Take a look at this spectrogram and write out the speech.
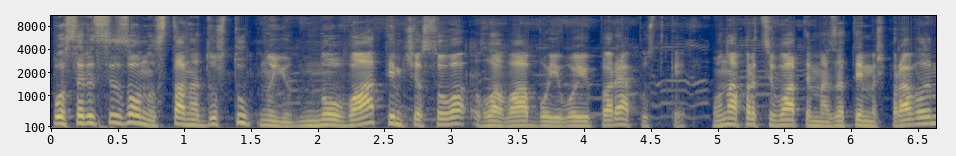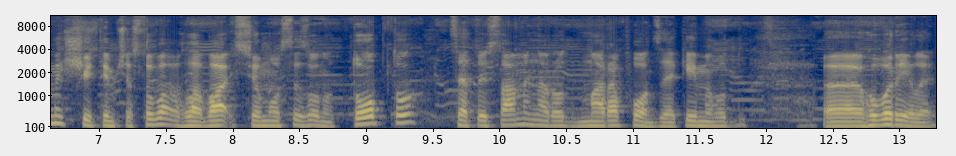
посеред сезону стане доступною нова тимчасова глава бойової перепустки. Вона працюватиме за тими ж правилами, що й тимчасова глава сьомого сезону. Тобто, це той самий народ марафон, за який ми е, говорили.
